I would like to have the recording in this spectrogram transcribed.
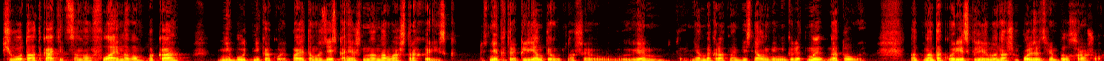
чего-то откатится на офлайновом ПК, не будет никакой. Поэтому здесь, конечно, на ваш страх и риск. То есть некоторые клиенты, вот наши, я им неоднократно объяснял, они говорят, мы готовы на, на такой риск, лишь бы нашим пользователям было хорошо.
